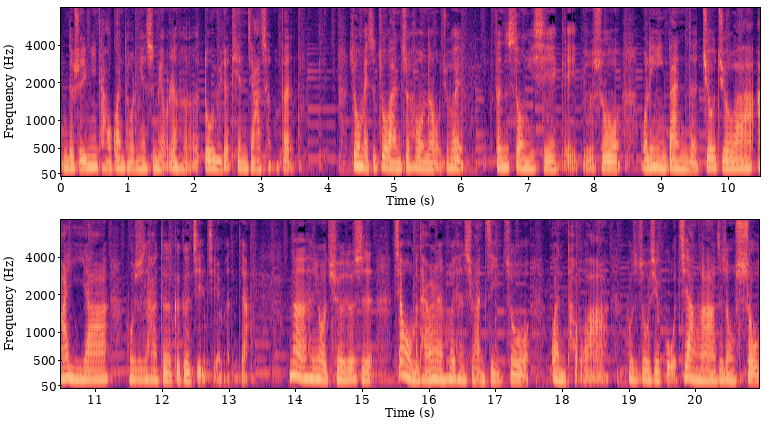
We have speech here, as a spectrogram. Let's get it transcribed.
你的水蜜桃罐头里面是没有任何多余的添加成分。所以我每次做完之后呢，我就会分送一些给，比如说我另一半的舅舅啊、阿姨呀、或者是他的哥哥姐姐们这样。那很有趣的就是，像我们台湾人会很喜欢自己做罐头啊，或者做一些果酱啊，这种手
